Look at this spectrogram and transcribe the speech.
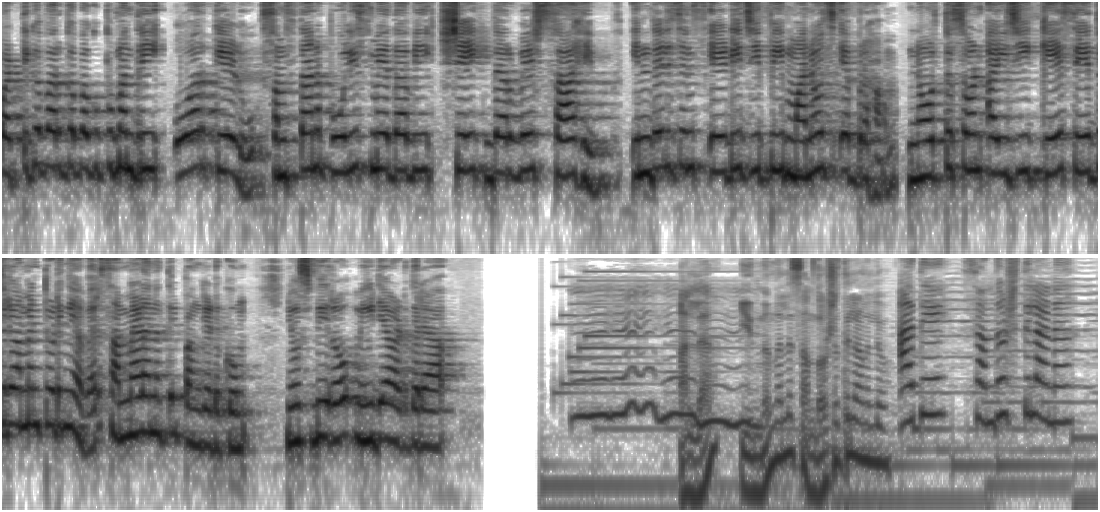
പട്ടികവർഗ വകുപ്പ് മന്ത്രി ഒ ആർ കേളു സംസ്ഥാന പോലീസ് മേധാവി Sheikh Darvesh Sahib intelligence A D G P Manoj Abraham north zone I G K Sethuraman തുടങ്ങിയവർ സമ്മേളനത്തിൽ പങ്കെടുക്കും. News bureau media Vadakara. അല്ല ഇന്ന് നല്ല സന്തോഷത്തിലാണല്ലോ. അതെ സന്തോഷത്തിലാണ്.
